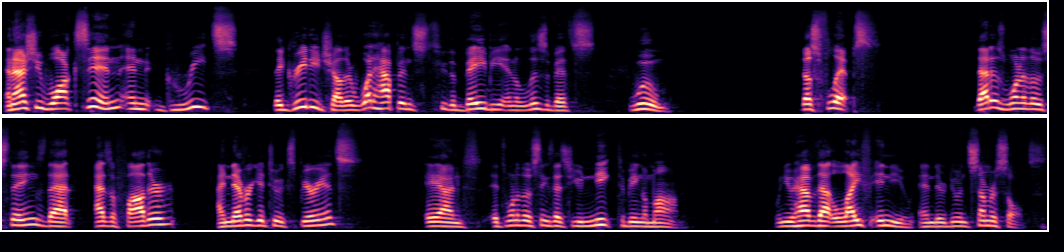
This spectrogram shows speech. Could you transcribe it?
And as she walks in and greets they greet each other. What happens to the baby in Elizabeth's womb? Does flips. That is one of those things that as a father, I never get to experience. And it's one of those things that's unique to being a mom. When you have that life in you and they're doing somersaults.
